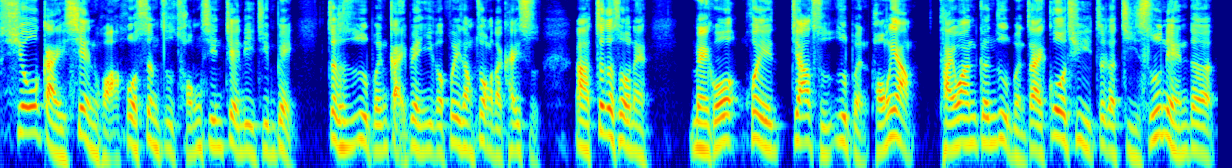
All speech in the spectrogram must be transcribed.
修改宪法，或甚至重新建立军备，这个是日本改变一个非常重要的开始。那这个时候呢，美国会加持日本。同样，台湾跟日本在过去这个几十年的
